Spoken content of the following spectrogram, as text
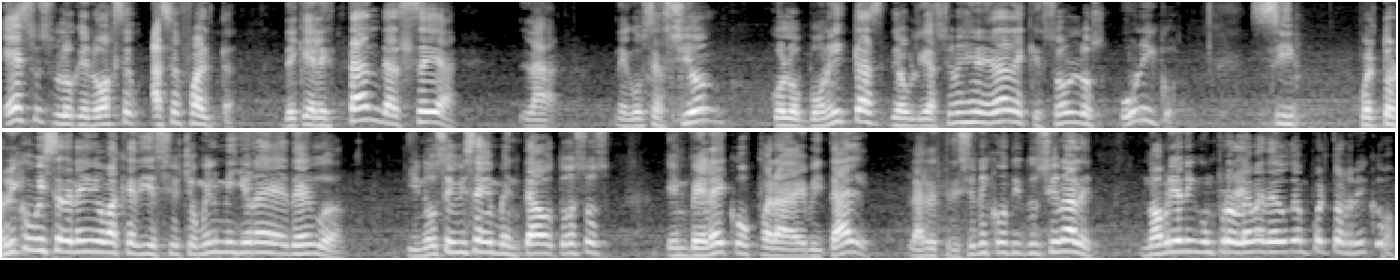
Eso es lo que nos hace, hace falta, de que el estándar sea la negociación con los bonistas de obligaciones generales, que son los únicos. Si Puerto Rico hubiese tenido más que 18 mil millones de deuda y no se hubiesen inventado todos esos embelecos para evitar las restricciones constitucionales, no habría ningún problema de deuda en Puerto Rico.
